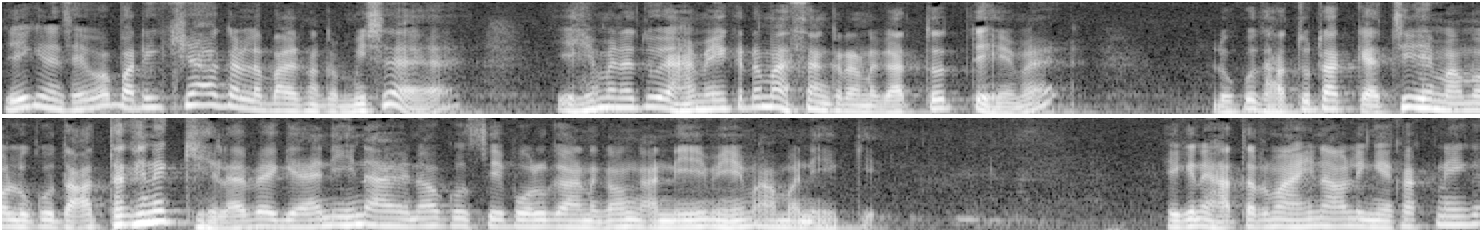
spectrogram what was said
ඒක නිසා ඒක පරීක්ෂා කරලා බලනක මිස එහෙම නැතුව හැම එකටම අස්සම් කරන්න ගත්තොත් එහෙම ලොකු සතුටක් ඇති මම ලොකු තාත්තා කෙනෙක් කියලා. හැබැයි ගෑණි hina වෙනවා කුස්සියේ පොල් ගන්න ගමන් අනේ මෙහෙම අමනේ කිය. ඒකනේ හතරම hina වලින් එකක් නේක.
